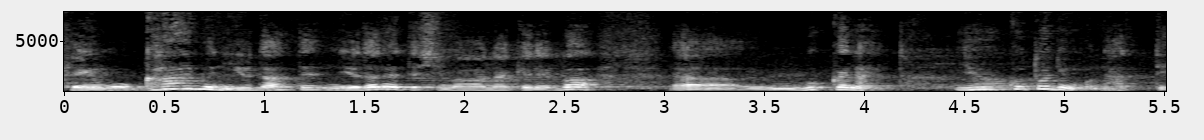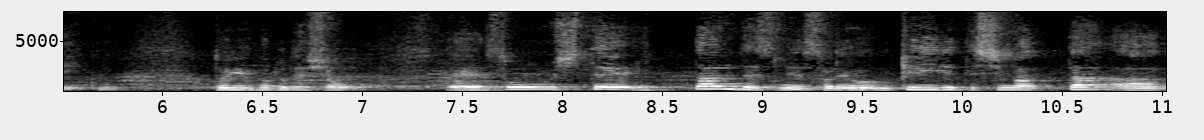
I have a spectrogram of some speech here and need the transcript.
権を外部に委ね委ねてしまわなければあ動けないということにもなっていく。ということでしょう。えそうして一旦ですねそれを受け入れてしまったあ、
